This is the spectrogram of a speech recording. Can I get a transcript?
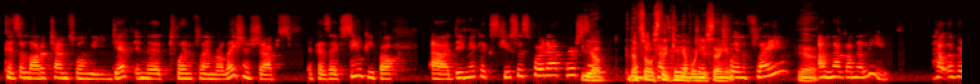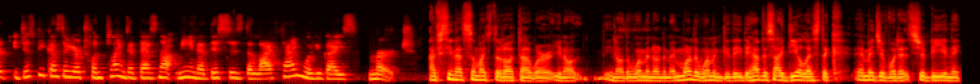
Because a lot of times when we get in the twin flame relationships, because I've seen people, uh, they make excuses for that person. Yep. That's what I was thinking of when you're saying it. twin flame. Yeah. I'm not gonna leave. However, just because they're your twin flame, that does not mean that this is the lifetime where you guys merge. I've seen that so much, Dorota, where you know, you know, the women or the men, more the women, they, they have this idealistic image of what it should be, and they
